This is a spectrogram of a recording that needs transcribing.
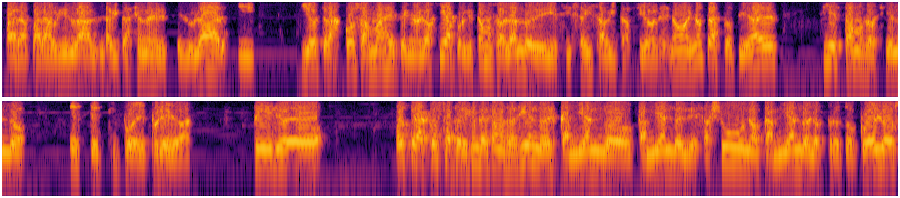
para, abrir la, habitación desde el celular y, y otras cosas más de tecnología, porque estamos hablando de 16 habitaciones, ¿no? En otras propiedades sí estamos haciendo este tipo de pruebas, pero otra cosa, por ejemplo, que estamos haciendo es cambiando, cambiando el desayuno, cambiando los protocolos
